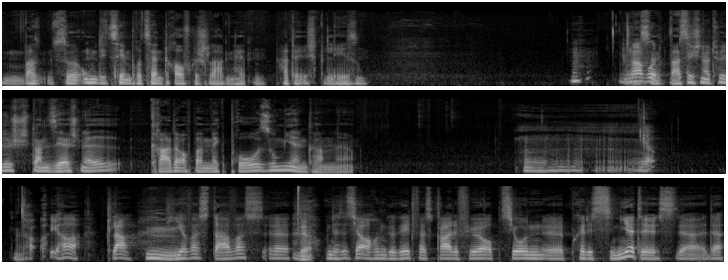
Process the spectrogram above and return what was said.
was, so um die 10% draufgeschlagen hätten, hatte ich gelesen. Mhm. Was, gut. was ich natürlich dann sehr schnell gerade auch beim Mac Pro summieren kann. Ja. Mhm. ja. Ja, ja klar. Hm. Hier was, da was. Äh, ja. Und das ist ja auch ein Gerät, was gerade für Optionen äh, prädestiniert ist. Da, da,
